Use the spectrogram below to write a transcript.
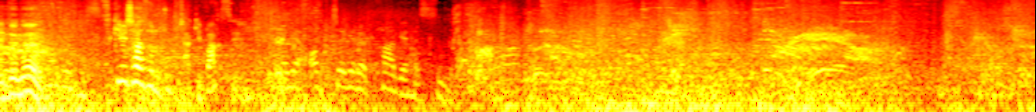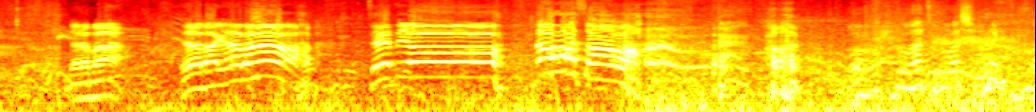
얘들은 스킬샷으로 좀 잡기 빡세 적의 업체계를 파괴했습니다. 기다려봐. 야봐 드디어 나왔어. 어, 들어와 들어와 시원하게 들어와.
